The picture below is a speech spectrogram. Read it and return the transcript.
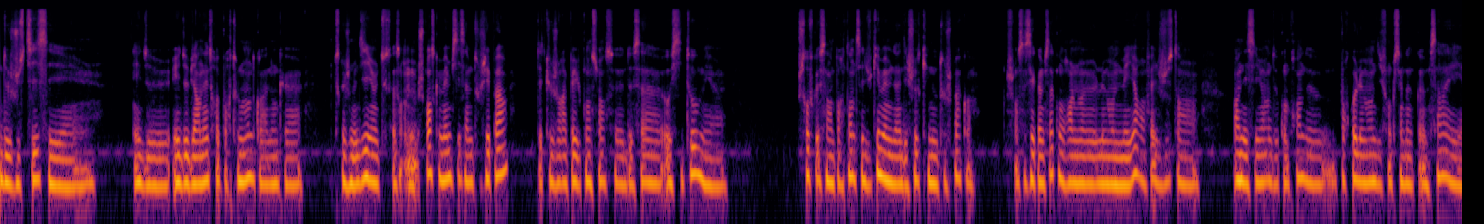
de justice et de et de bien-être pour tout le monde quoi donc heu, parce que je me dis, de toute façon, je pense que même si ça me touchait pas, peut-être que j'aurais pas eu conscience, de ça aussitôt mais je trouve que c'est important de s'éduquer même à des choses qui nous touchent pas quoi. Je pense que c'est comme ça qu'on rend le monde meilleur en fait, juste en en essayant de comprendre, pourquoi le monde il fonctionne comme ça et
